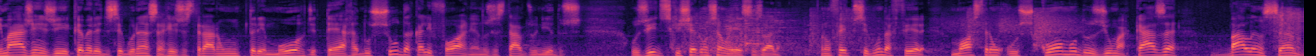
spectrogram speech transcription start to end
Imagens de câmera de segurança registraram um tremor de terra no sul da Califórnia, nos Estados Unidos. Os vídeos que chegam são esses, olha, foram feitos segunda-feira, mostram os cômodos de uma casa balançando.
